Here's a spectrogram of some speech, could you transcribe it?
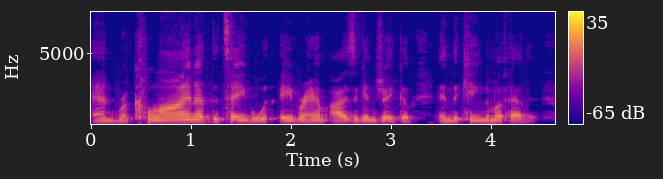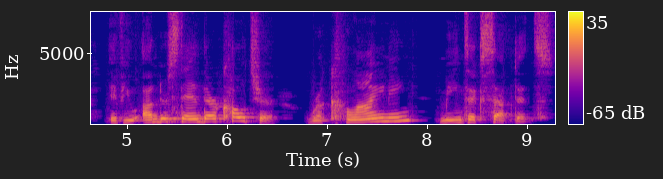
and recline at the table with Abraham, Isaac, and Jacob in the kingdom of heaven. If you understand their culture, reclining means acceptance.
